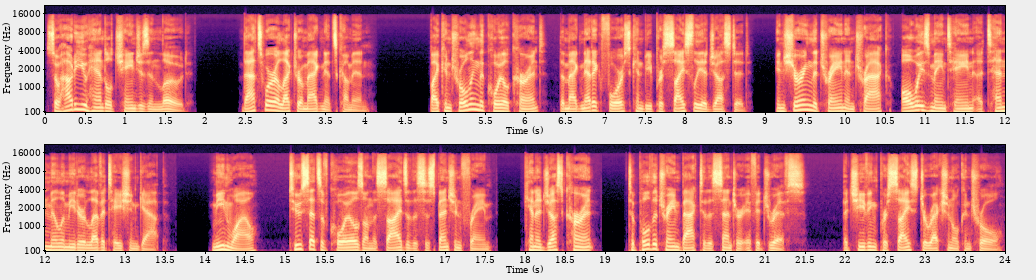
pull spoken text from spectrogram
so how do you handle changes in load? That's where electromagnets come in. By controlling the coil current, the magnetic force can be precisely adjusted, ensuring the train and track always maintain a 10 mm levitation gap. Meanwhile, two sets of coils on the sides of the suspension frame can adjust current to pull the train back to the center if it drifts, achieving precise directional control.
